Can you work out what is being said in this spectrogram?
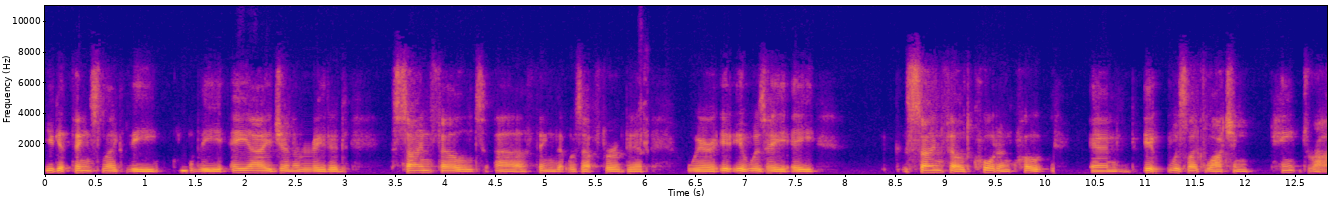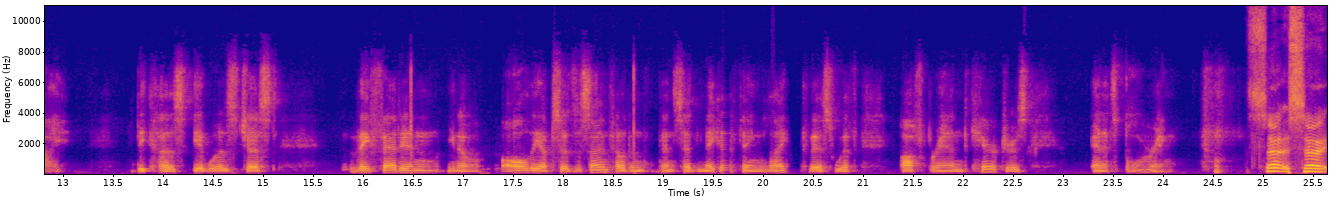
you get things like the the AI generated Seinfeld uh, thing that was up for a bit, where it, it was a, a Seinfeld quote unquote and it was like watching paint dry because it was just they fed in you know all the episodes of Seinfeld and then said make a thing like this with off-brand characters and it's boring so so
